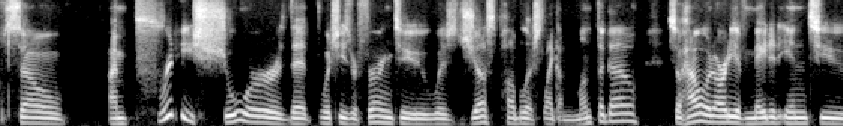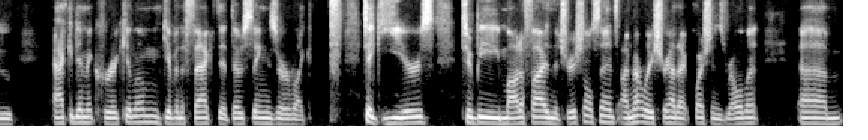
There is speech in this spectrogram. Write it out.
so I'm pretty sure that what she's referring to was just published like a month ago. So how it would already have made it into academic curriculum, given the fact that those things are like take years to be modified in the traditional sense, I'm not really sure how that question is relevant. Um,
